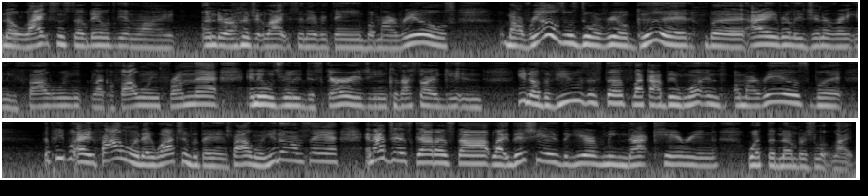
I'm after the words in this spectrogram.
no likes and stuff. They was getting like under a hundred likes and everything. But my reels, my reels was doing real good, but I ain't really generate any following, like a following from that. And it was really discouraging because I started getting, you know, the views and stuff like I've been wanting on my reels, but the people ain't following. They watching, but they ain't following. You know what I'm saying? And I just gotta stop. Like this year is the year of me not caring what the numbers look like.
